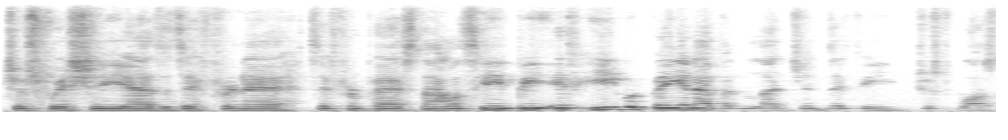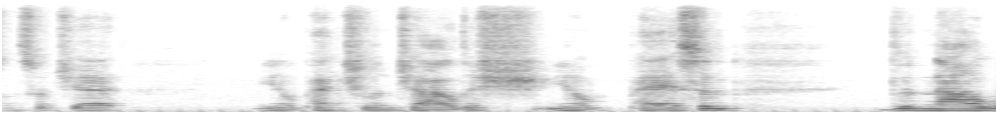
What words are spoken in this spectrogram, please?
just wish he had a different uh, different personality. He'd be if he would be an Everton legend if he just wasn't such a you know petulant, childish you know person. The now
